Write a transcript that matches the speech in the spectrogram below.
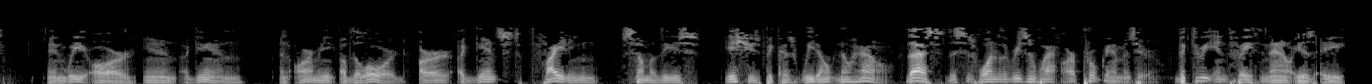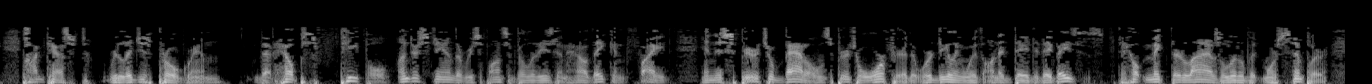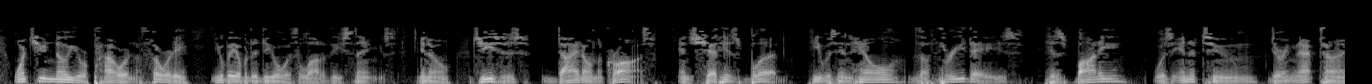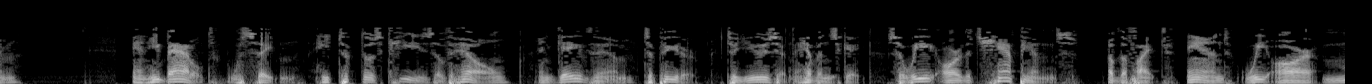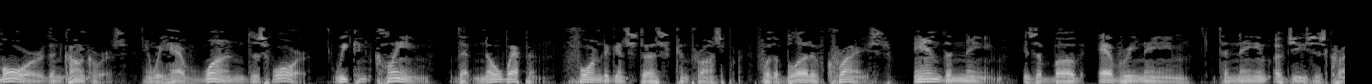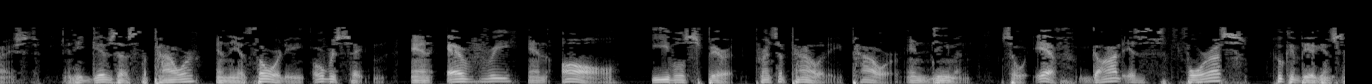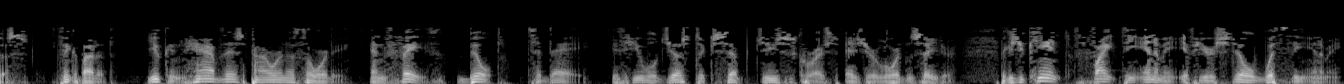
and we are in again an army of the Lord are against fighting some of these issues because we don't know how. Thus, this is one of the reasons why our program is here. Victory in Faith Now is a podcast religious program that helps people understand the responsibilities and how they can fight in this spiritual battle and spiritual warfare that we're dealing with on a day to day basis to help make their lives a little bit more simpler. Once you know your power and authority, you'll be able to deal with a lot of these things. You know, Jesus died on the cross and shed his blood. He was in hell the three days. His body was in a tomb during that time and he battled with Satan. He took those keys of hell and gave them to Peter to use at the heaven's gate. So we are the champions of the fight, and we are more than conquerors, and we have won this war. We can claim that no weapon formed against us can prosper, for the blood of Christ and the name is above every name, the name of Jesus Christ. And he gives us the power and the authority over Satan and every and all evil spirit principality, power, and demon. So if God is for us, who can be against us? Think about it. You can have this power and authority and faith built today if you will just accept Jesus Christ as your Lord and Savior. Because you can't fight the enemy if you're still with the enemy.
